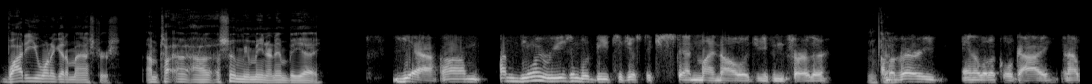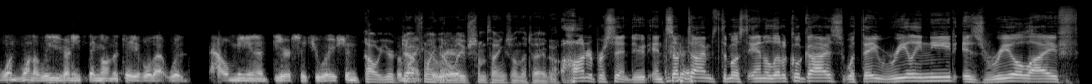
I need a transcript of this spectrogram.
why do you want to get a master's? I'm t- I assume you mean an MBA. Yeah, um, um, the only reason would be to just extend my knowledge even further. Okay. I'm a very analytical guy, and I wouldn't want to leave anything on the table that would help me in a dear situation. Oh, you're definitely going to leave some things on the table. Hundred percent, dude. And sometimes the most analytical guys, what they really need is real life,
